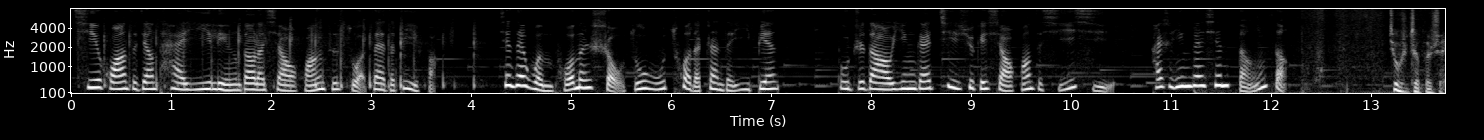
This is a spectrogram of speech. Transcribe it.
七皇子将太医领到了小皇子所在的地方。现在稳婆们手足无措地站在一边，不知道应该继续给小皇子洗洗，还是应该先等等。就是这盆水。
